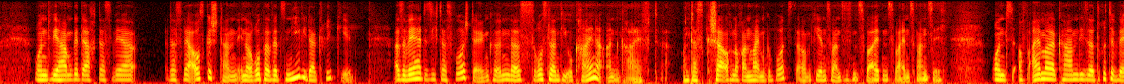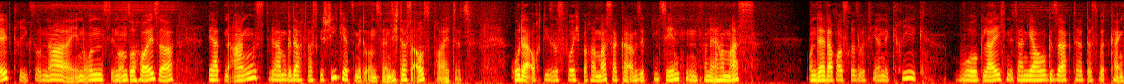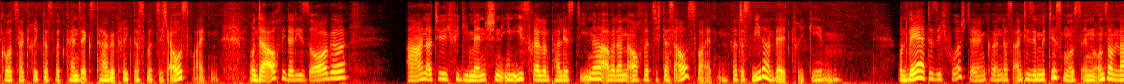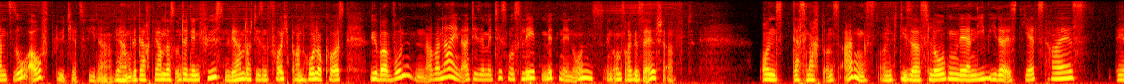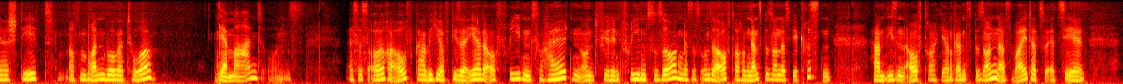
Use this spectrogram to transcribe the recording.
Und wir haben gedacht, das wäre das wär ausgestanden. In Europa wird es nie wieder Krieg geben. Also wer hätte sich das vorstellen können, dass Russland die Ukraine angreift? Und das geschah auch noch an meinem Geburtstag, am 24.02.22. Und auf einmal kam dieser dritte Weltkrieg so nahe in uns, in unsere Häuser. Wir hatten Angst, wir haben gedacht, was geschieht jetzt mit uns, wenn sich das ausbreitet? Oder auch dieses furchtbare Massaker am 7.10. von der Hamas und der daraus resultierende Krieg, wo gleich Netanyahu gesagt hat, das wird kein kurzer Krieg, das wird kein Sechstagekrieg, das wird sich ausweiten. Und da auch wieder die Sorge, A, natürlich für die Menschen in Israel und Palästina, aber dann auch wird sich das ausweiten, wird es wieder einen Weltkrieg geben. Und wer hätte sich vorstellen können, dass Antisemitismus in unserem Land so aufblüht jetzt wieder? Wir haben gedacht, wir haben das unter den Füßen, wir haben doch diesen furchtbaren Holocaust überwunden. Aber nein, Antisemitismus lebt mitten in uns, in unserer Gesellschaft. Und das macht uns Angst. Und dieser Slogan, der nie wieder ist jetzt heißt, der steht auf dem Brandenburger Tor, der mahnt uns es ist eure Aufgabe, hier auf dieser Erde auch Frieden zu halten und für den Frieden zu sorgen. Das ist unser Auftrag. Und ganz besonders wir Christen haben diesen Auftrag ja ganz besonders weiter zu erzählen,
